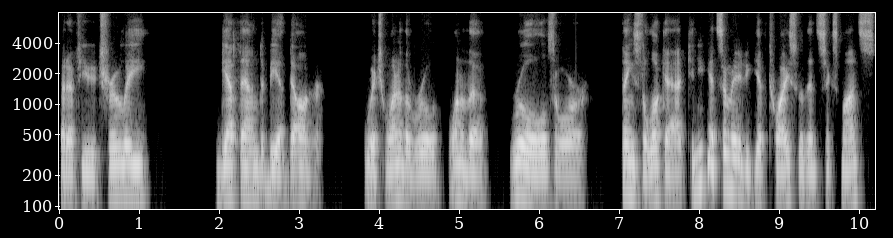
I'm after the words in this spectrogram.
But if you truly get them to be a donor, which one of the rule one of the rules or things to look at, can you get somebody to give twice within six months?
